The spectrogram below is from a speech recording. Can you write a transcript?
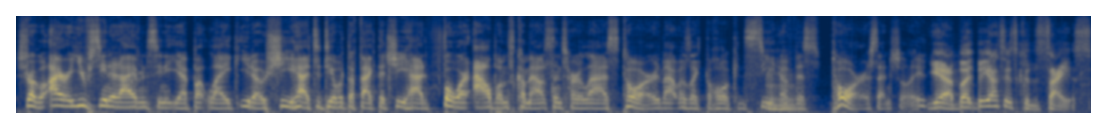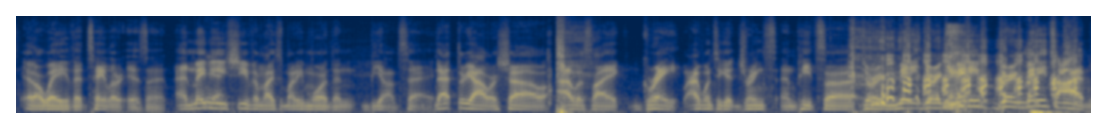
struggle. Ira, you've seen it. I haven't seen it yet, but like, you know, she had to deal with the fact that she had four albums come out since her last tour. That was like the whole conceit of this tour, essentially. Yeah, but Beyonce's concise in a way that Taylor isn't. And maybe Yeah. she even likes money more than Beyonce. That three hour show, I was like, great. I went to get drinks and pizza during many during many during many times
